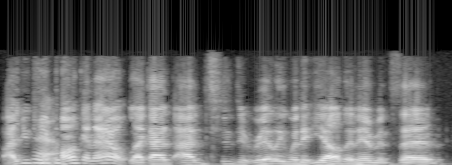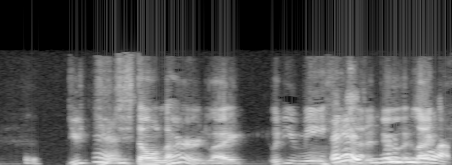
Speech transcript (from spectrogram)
Why you keep Yeah. honking out? Like I, I really when it yelled at him and said, you, Yeah. you just don't learn. Like what do you mean? that you is gotta you do it? Like up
